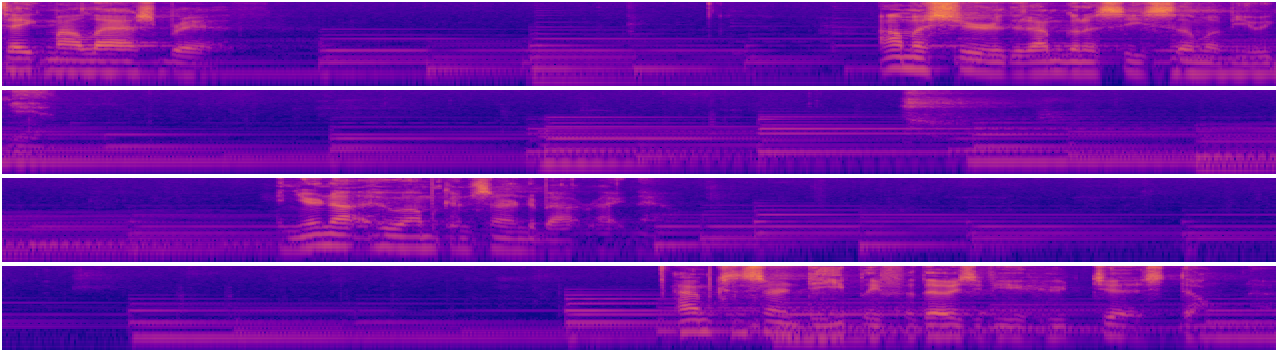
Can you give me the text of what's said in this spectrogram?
take my last breath, I'm assured that I'm going to see some of you again. And you're not who I'm concerned about right now. I'm concerned deeply for those of you who just don't know.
